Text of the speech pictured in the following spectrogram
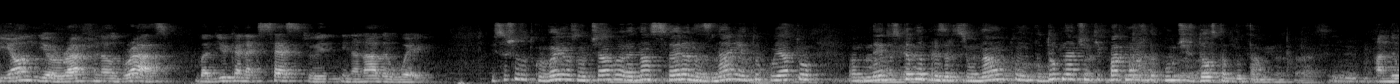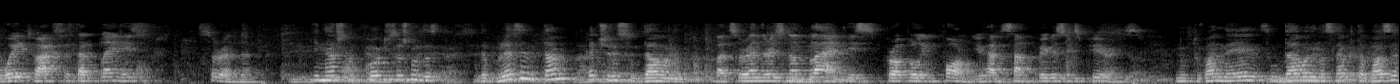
beyond your rational grasp, but you can access to it in another way. И всъщност откровение означава една сфера на знанието, която не е достъпна през рационалното, но по друг начин ти пак можеш да получиш достъп до там. And the way to access that plane is surrender. И начинът, по който всъщност да, да влезем там е чрез отдаването. But surrender is not blind, it's properly informed. You have some previous experience. Но това не е отдаване на сляпата база.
